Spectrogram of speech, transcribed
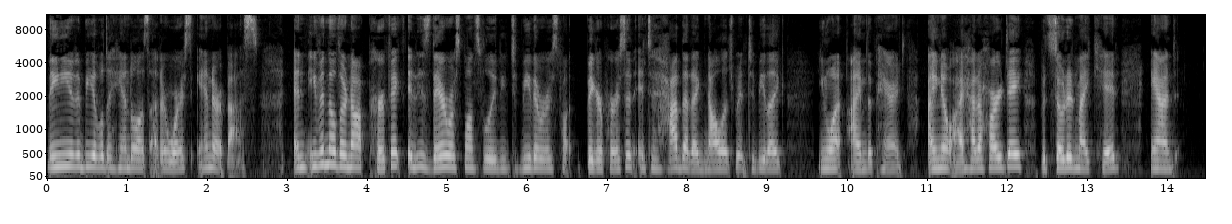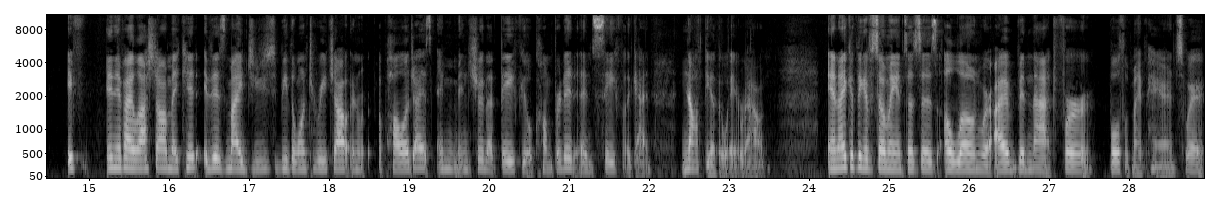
They need to be able to handle us at our worst and our best. And even though they're not perfect it is their responsibility to be the resp- bigger person and to have that acknowledgement to be like you know what? I'm the parent. I know i had a hard day but so did my kid. And if and if I lashed out on my kid, it is my duty to be the one to reach out and apologize and ensure that they feel comforted and safe again, not the other way around. And I can think of so many instances alone where I've been that for both of my parents, where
